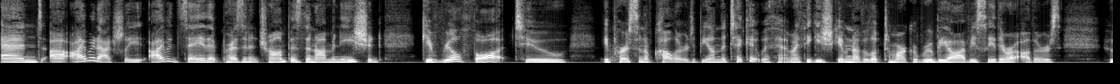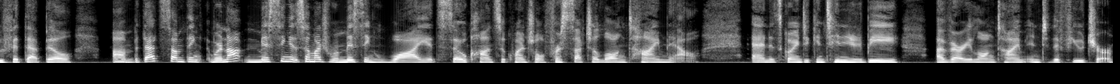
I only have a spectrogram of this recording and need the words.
And uh, I would actually, I would say that President Trump as the nominee should give real thought to a person of color to be on the ticket with him. I think he should give another look to Marco Rubio. Obviously, there are others who fit that bill. Um, but that's something we're not missing it so much. We're missing why it's so consequential for such a long time now. And it's going to continue to be a very long time into the future.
